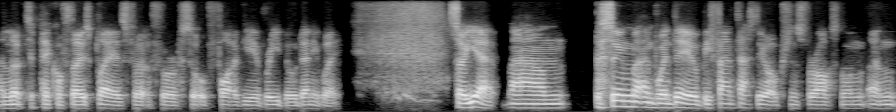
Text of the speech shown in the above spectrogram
and look to pick off those players for, for a sort of five year rebuild anyway. So, yeah, um, Bissouma and Buendia would be fantastic options for Arsenal. And, and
